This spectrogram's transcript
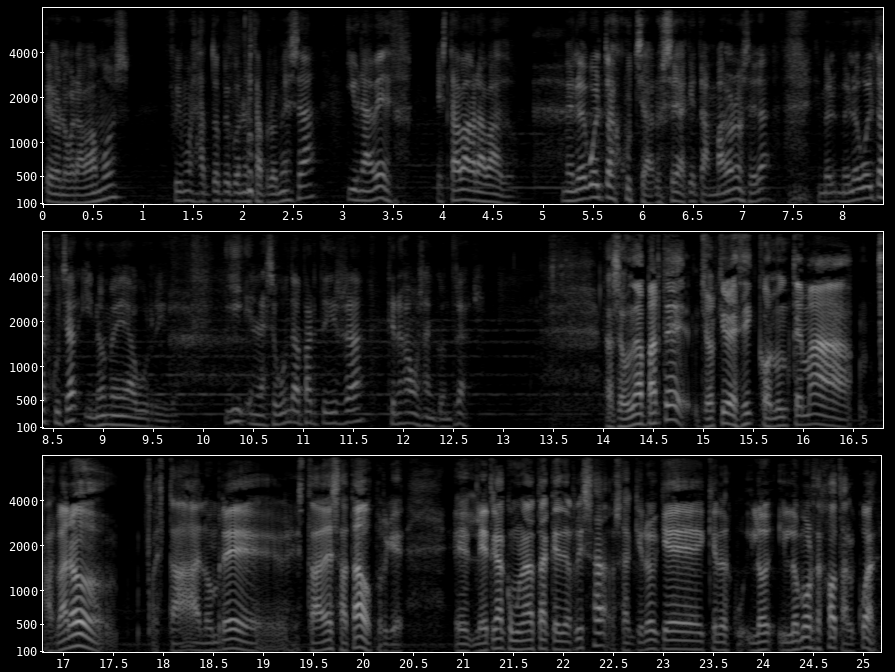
pero lo grabamos, fuimos a tope con nuestra promesa y una vez estaba grabado, me lo he vuelto a escuchar, o sea que tan malo no será, me, me lo he vuelto a escuchar y no me he aburrido. Y en la segunda parte, Isra, ¿qué nos vamos a encontrar? La segunda parte, yo os quiero decir, con un tema, Álvaro, está, el hombre está desatado, porque eh, le entra como un ataque de risa, o sea, quiero que, que lo, y, lo, y lo hemos dejado tal cual.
